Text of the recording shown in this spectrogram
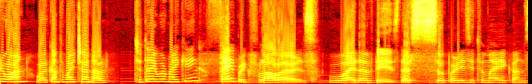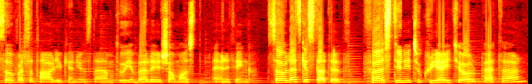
everyone, welcome to my channel. Today we're making fabric flowers. Ooh, I love these. They're super easy to make and so versatile. You can use them to embellish almost anything. So let's get started. First you need to create your pattern.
